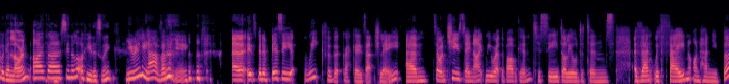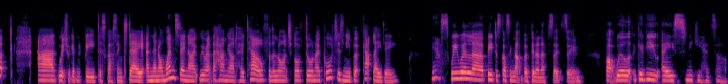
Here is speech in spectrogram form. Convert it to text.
Hello again, Lauren. I've uh, seen a lot of you this week. You really have, haven't you? uh, it's been a busy week for Book Reccos, actually. Um, so on Tuesday night, we were at the Barbican to see Dolly Alderton's event with Fane on her new book, and which we're going to be discussing today. And then on Wednesday night, we were at the Ham Yard Hotel for the launch of Dawn Porter's new book, Cat Lady. Yes, we will uh, be discussing that book in an episode soon, but we'll give you a sneaky heads up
